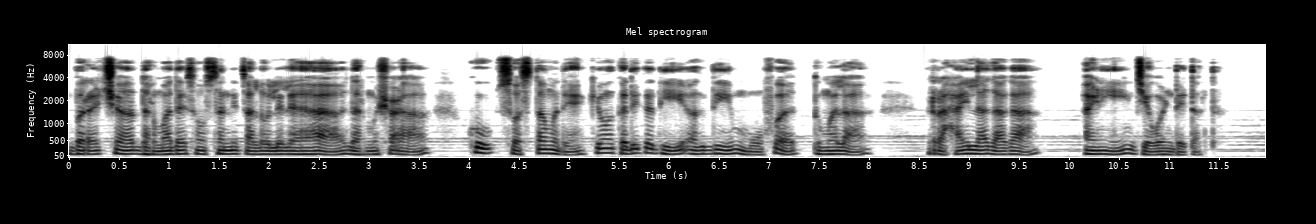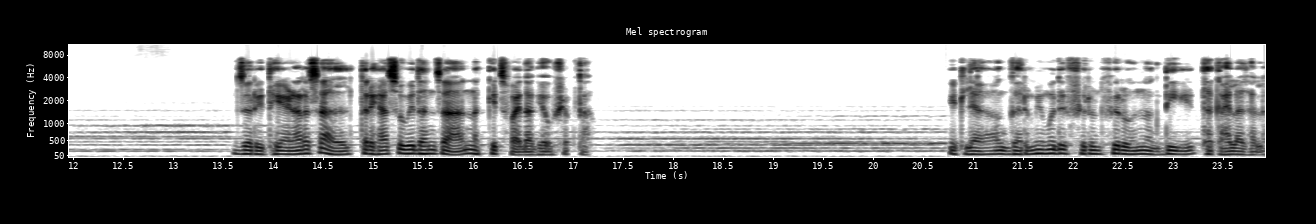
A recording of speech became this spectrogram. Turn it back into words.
बऱ्याचशा धर्मादाय संस्थांनी चालवलेल्या ह्या धर्मशाळा खूप स्वस्तामध्ये किंवा कधीकधी अगदी मोफत तुम्हाला राहायला जागा आणि जेवण देतात. जर इथे येणार असाल तर ह्या सुविधांचा नक्कीच फायदा घेऊ शकता. इथल्या गरमीमध्ये फिरून फिरून अगदी थकायला झालं.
